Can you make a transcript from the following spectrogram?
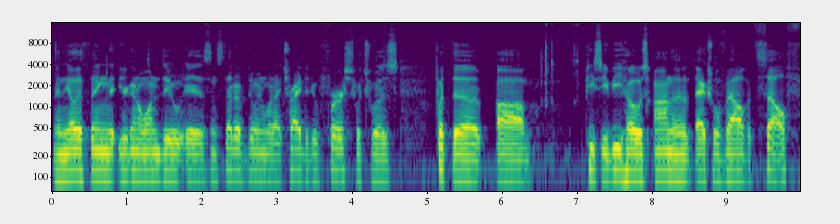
And the other thing that you're going to want to do is instead of doing what I tried to do first, which was put the um, PCV hose on the actual valve itself,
